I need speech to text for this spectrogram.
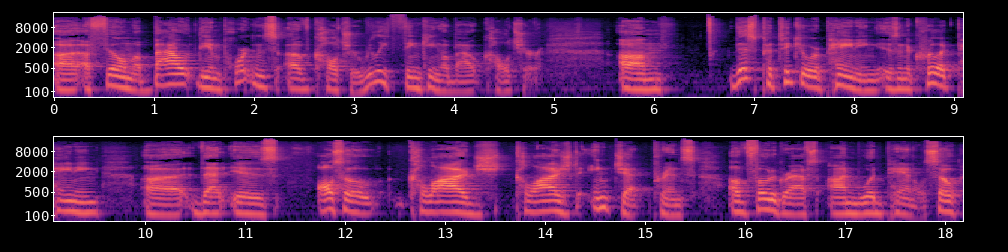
uh, a film about the importance of culture, really thinking about culture. Um, this particular painting is an acrylic painting uh, that is also collage collaged inkjet prints of photographs on wood panels. So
